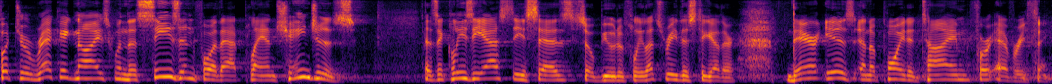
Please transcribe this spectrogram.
but to recognize when the season for that plan changes. As Ecclesiastes says so beautifully, let's read this together. There is an appointed time for everything,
